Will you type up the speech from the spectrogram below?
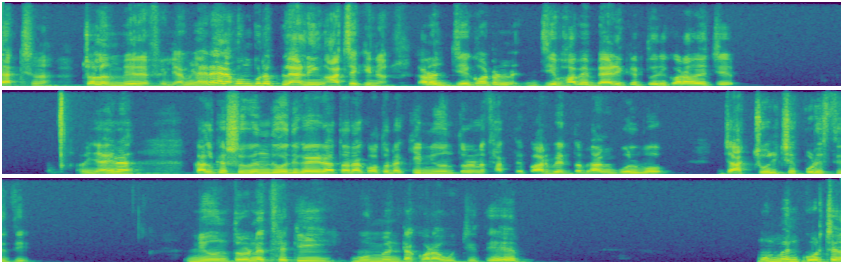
যাচ্ছে না। চলো মেরে ফেলি। আমি জানি এরকম করে প্ল্যানিং আছে কিনা। কারণ যে ঘটনা, যেভাবে ব্যারিকেড তৈরি করা হয়েছে, আমি জানি না কালকে শুভেন্দু অধিকারীরা তারা কতটা কি নিয়ন্ত্রণে থাকতে পারবেন। তবে আমি বলব, যা চলছে পরিস্থিতি, নিয়ন্ত্রণে থেকেই মুভমেন্টটা করা উচিত। এ মুভমেন্ট করছেন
